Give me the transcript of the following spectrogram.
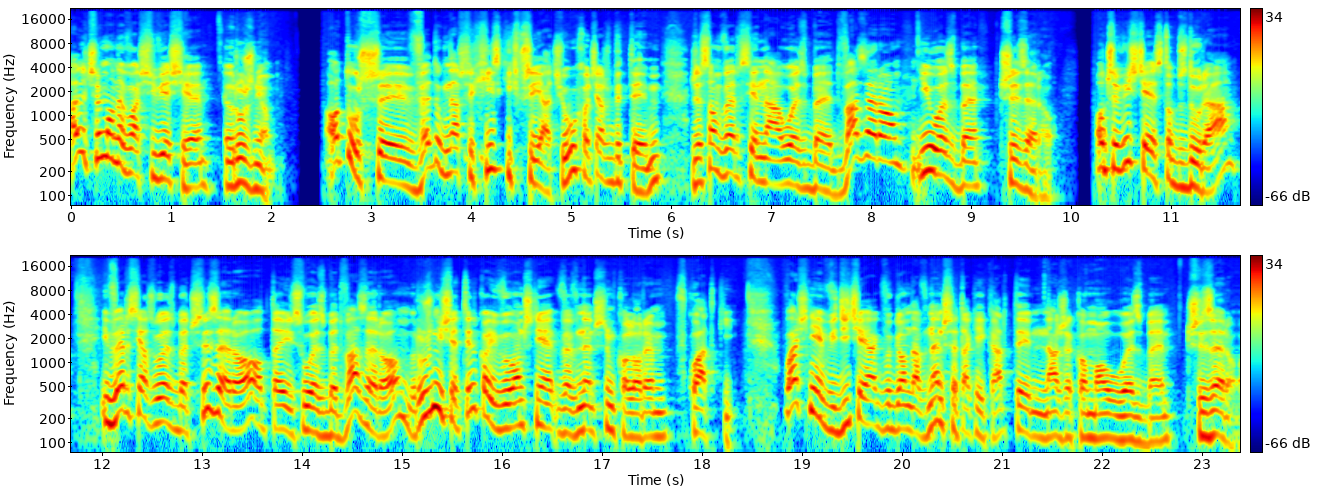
ale czym one właściwie się różnią? Otóż y, według naszych chińskich przyjaciół, chociażby tym, że są wersje na USB 2.0 i USB 3.0. Oczywiście jest to bzdura i wersja z USB 3.0 od tej z USB 2.0 różni się tylko i wyłącznie wewnętrznym kolorem wkładki. Właśnie widzicie jak wygląda wnętrze takiej karty na rzekomo USB 3.0.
